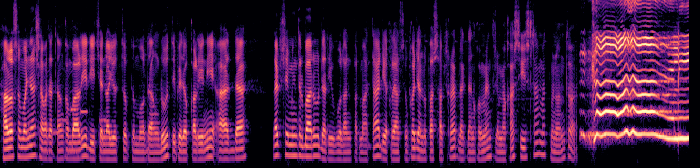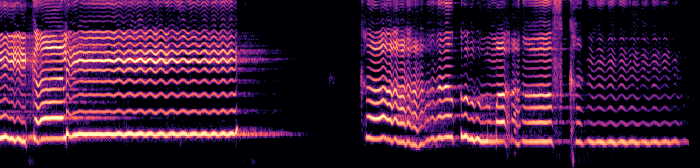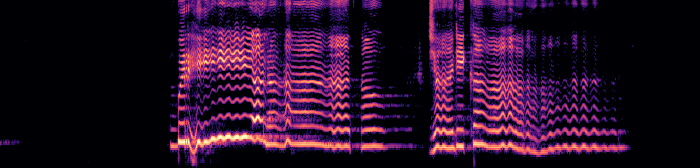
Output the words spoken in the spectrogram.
Halo semuanya, selamat datang kembali di channel YouTube Demul Dangdut. Di video kali ini ada live streaming terbaru dari Bulan Permata. Jika kalian suka, jangan lupa subscribe, like, dan komen. Terima kasih, selamat menonton. Berkhianat kau jadikan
